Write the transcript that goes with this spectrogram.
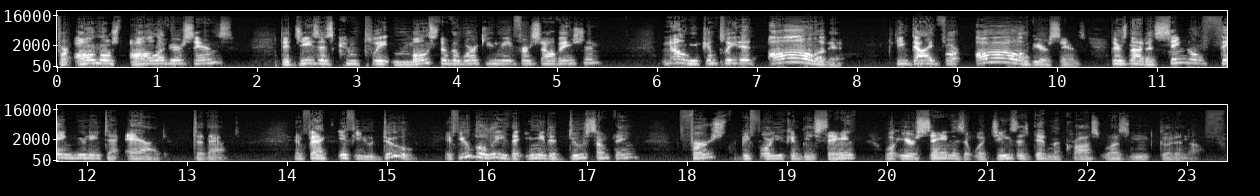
For almost all of your sins? Did Jesus complete most of the work you need for salvation? No, he completed all of it. He died for all of your sins. There's not a single thing you need to add to that. In fact, if you do, if you believe that you need to do something first before you can be saved, what you're saying is that what Jesus did on the cross wasn't good enough.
